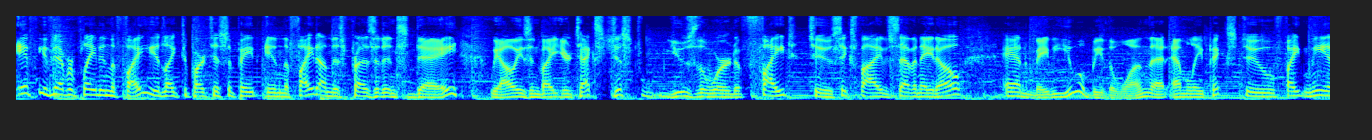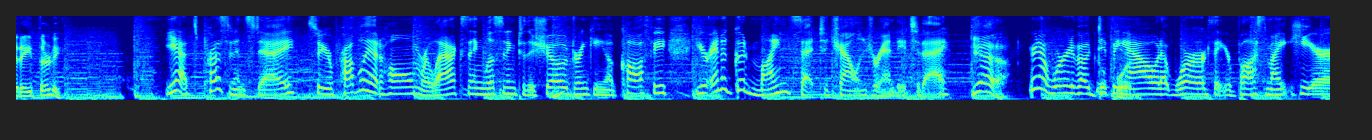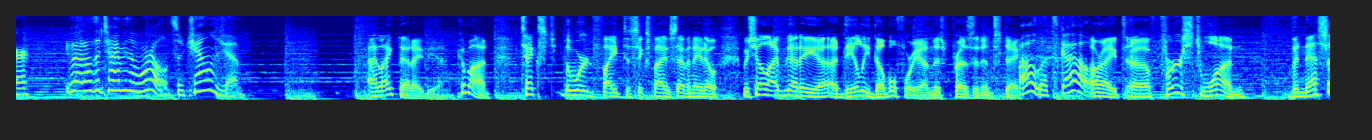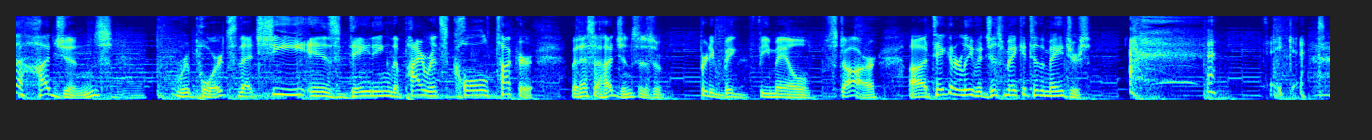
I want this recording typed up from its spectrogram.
if you've never played in the fight, you'd like to participate in the fight on this President's Day, we always invite your text. Just use the word fight to 65780, and maybe you will be the one that Emily picks to fight me at 830. Yeah, it's President's Day, so you're probably at home, relaxing, listening to the show, drinking a coffee. You're in a good mindset to challenge Randy today. Yeah. You're not worried about dipping out at work that your boss might hear. You've got all the time in the world, so challenge him. I like that idea. Come on. Text the word fight to 65780. Michelle, I've got a, a daily double for you on this President's Day. Oh, let's go. All right. Uh, first one Vanessa Hudgens reports that she is dating the Pirates' Cole Tucker. Vanessa Hudgens is a pretty big female star. Uh, take it or leave it, just make it to the majors. Take it.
